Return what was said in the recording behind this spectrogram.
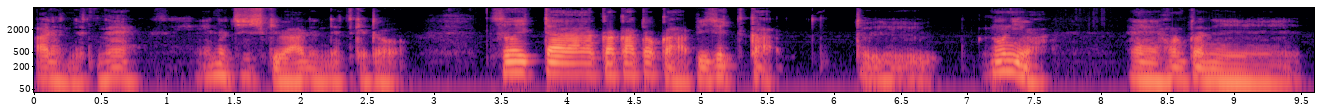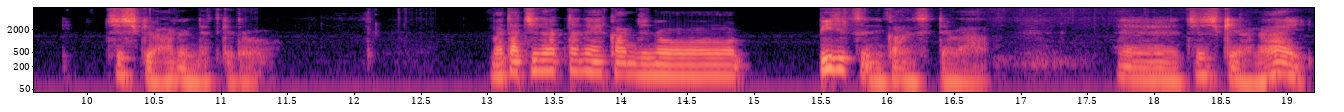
あるんですね。絵の知識はあるんですけど、そういった画家とか美術家というのには、えー、本当に知識はあるんですけど、また違ったね、感じの美術に関しては、えー、知識がない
